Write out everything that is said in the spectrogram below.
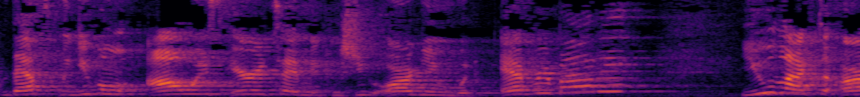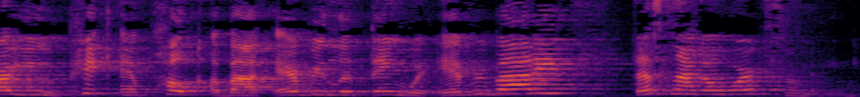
That's you're gonna always irritate me because you arguing with everybody. You like to argue, pick and poke about every little thing with everybody. That's not gonna work for me.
